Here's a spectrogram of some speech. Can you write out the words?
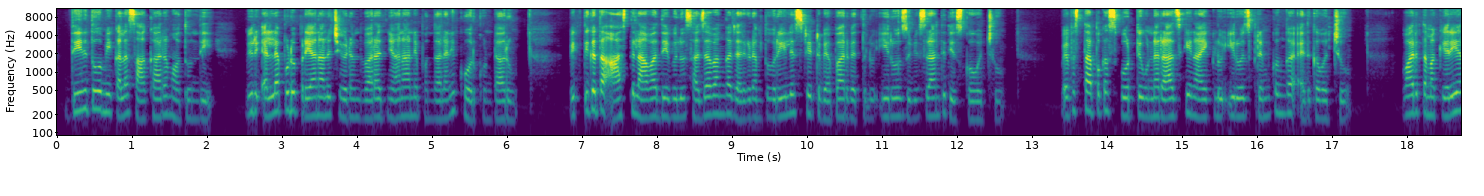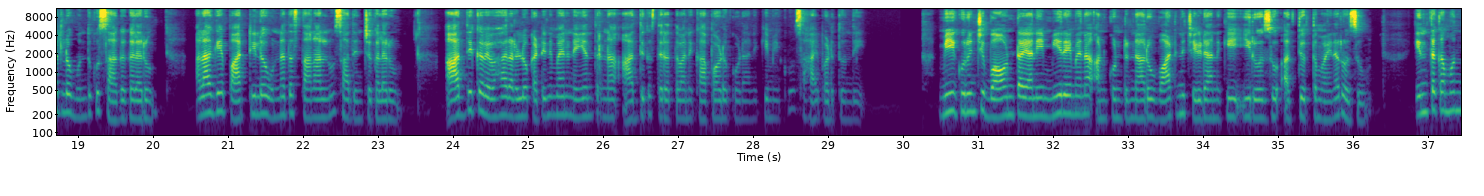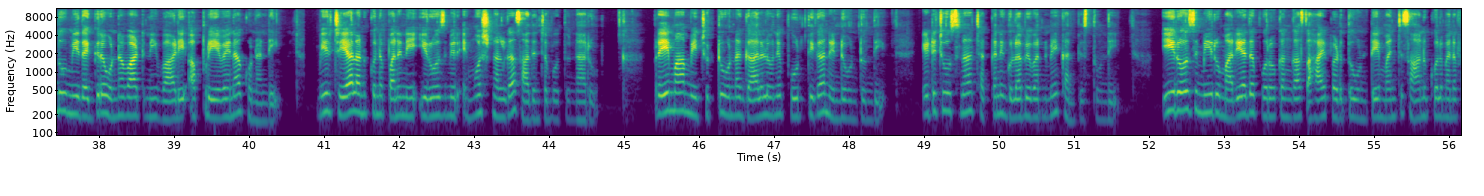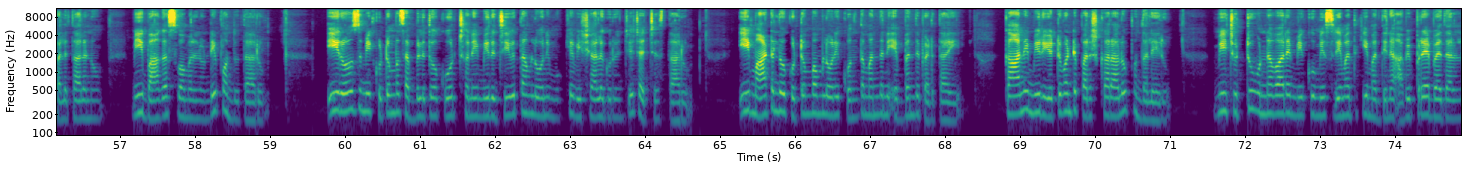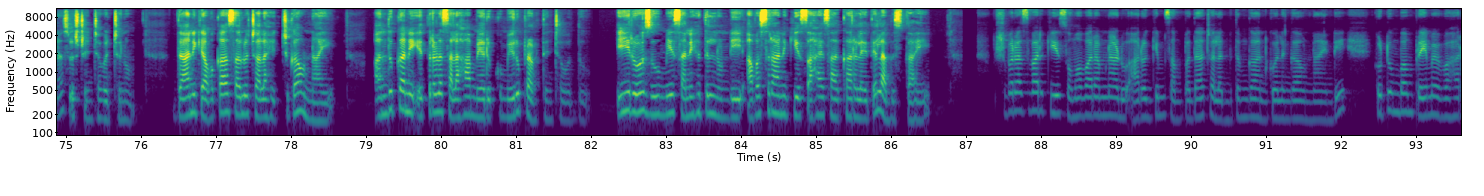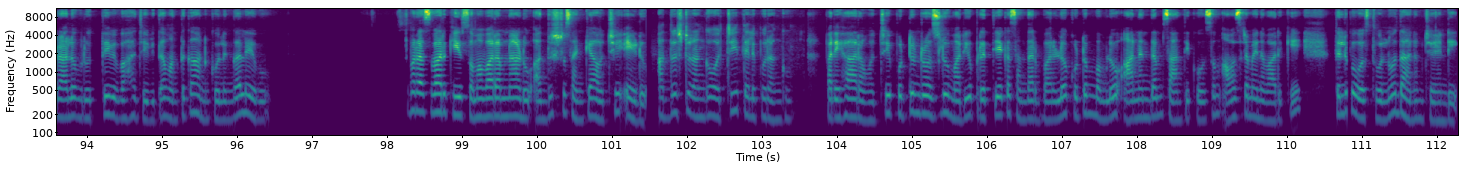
దీనితో మీ కళ సాకారం అవుతుంది. మీరు ఎల్లప్పుడూ ప్రయాణాలు చేయడం ద్వారా జ్ఞానాన్ని పొందాలని కోరుకుంటారు. వ్యక్తిగత ఆస్తి లావాదేవీలు సజావంగా జరగడంతో రియల్ ఎస్టేట్ వ్యాపారవేత్తలు ఈరోజు విశ్రాంతి తీసుకోవచ్చు. వ్యవస్థాపక స్ఫూర్తి ఉన్న రాజకీయ నాయకులు ఈరోజు ప్రముఖంగా ఎదగవచ్చు. వారు తమ కెరియర్లో ముందుకు సాగగలరు. అలాగే పార్టీలో ఉన్నత స్థానాలను సాధించగలరు. ఆర్థిక వ్యవహారాలలో కఠినమైన నియంత్రణ ఆర్థిక స్థిరత్వాన్ని కాపాడుకోవడానికి మీకు సహాయపడుతుంది. మీ గురించి బాగుంటాయని మీరేమైనా అనుకుంటున్నారు వాటిని చేయడానికి ఈరోజు అత్యుత్తమైన రోజు. ఇంతకుముందు మీ దగ్గర ఉన్న వాటిని వాడి అప్పుడు ఏవైనా కొనండి. మీరు చేయాలనుకున్న పనిని ఈరోజు మీరు ఎమోషనల్గా సాధించబోతున్నారు. ప్రేమ మీ చుట్టూ ఉన్న గాలిలోనే పూర్తిగా నిండి ఉంటుంది. ఎటు చూసినా చక్కని గులాబీ వర్ణమే కనిపిస్తుంది. ఈరోజు మీరు మర్యాదపూర్వకంగా సహాయపడుతూ ఉంటే మంచి సానుకూలమైన ఫలితాలను మీ భాగస్వాముల నుండి పొందుతారు. ఈరోజు మీ కుటుంబ సభ్యులతో కూర్చొని మీరు జీవితంలోని ముఖ్య విషయాల గురించి చర్చిస్తారు. ఈ మాటలు కుటుంబంలోని కొంతమందిని ఇబ్బంది పెడతాయి. కానీ మీరు ఎటువంటి పరిష్కారాలు పొందలేరు. మీ చుట్టూ ఉన్నవారే మీకు మీ శ్రీమతికి మధ్యన అభిప్రాయ భేదాలను సృష్టించవచ్చును. దానికి అవకాశాలు చాలా హెచ్చుగా ఉన్నాయి. అందుకని ఇతరుల సలహా మేరకు మీరు ప్రవర్తించవద్దు. ఈరోజు మీ సన్నిహితుల నుండి అవసరానికి సహాయ సహకారాలైతే లభిస్తాయి. వృషభరాశి వారికి సోమవారం నాడు ఆరోగ్యం సంపద చాలా అద్భుతంగా అనుకూలంగా ఉన్నాయండి. కుటుంబం ప్రేమ వ్యవహారాలు వృత్తి వివాహ జీవితం అంతగా అనుకూలంగా లేవు. వృషభరాశి వారికి సోమవారం నాడు అదృష్ట సంఖ్య వచ్చి ఏడు. అదృష్ట రంగు వచ్చి తెలుపు రంగు. పరిహారం వచ్చి పుట్టినరోజులు మరియు ప్రత్యేక సందర్భాలలో కుటుంబంలో ఆనందం శాంతి కోసం అవసరమైన వారికి తెలుపు వస్తువులను దానం చేయండి.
